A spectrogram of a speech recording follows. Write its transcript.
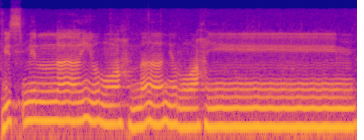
Bismillahirrahmanirrahim.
